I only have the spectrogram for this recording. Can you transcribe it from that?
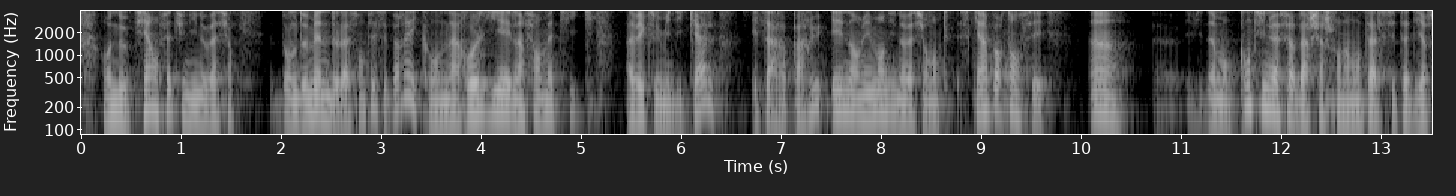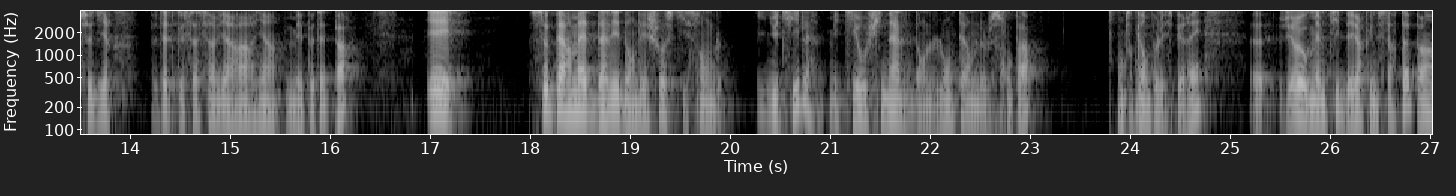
on obtient en fait une innovation. Dans le domaine de la santé, c'est pareil. Quand on a relié l'informatique avec le médical, est apparu énormément d'innovations. Donc, ce qui est important, c'est un, évidemment, continuer à faire de la recherche fondamentale, c'est-à-dire se dire peut-être que ça servira à rien, mais peut-être pas. Et se permettre d'aller dans des choses qui semblent inutiles, mais qui au final, dans le long terme, ne le seront pas. En tout cas, on peut l'espérer. Euh, je dirais au même titre d'ailleurs qu'une start-up. Hein.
